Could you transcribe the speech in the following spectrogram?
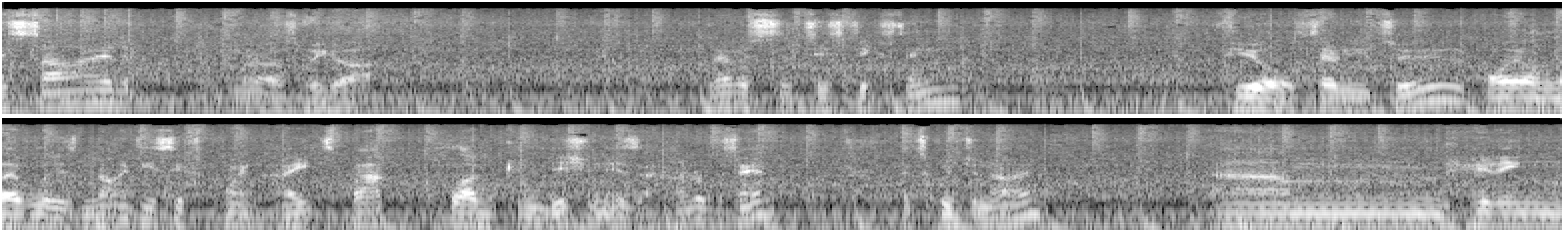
This side, what else we got? We have a statistics thing. Fuel 72. Oil level is 96.8. Spark plug condition is 100%. That's good to know. Um, heading,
